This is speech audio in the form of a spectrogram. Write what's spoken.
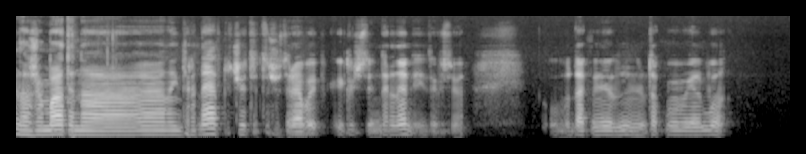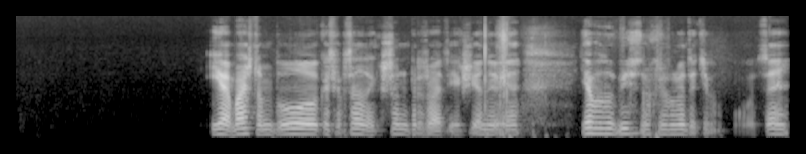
нажимати на, на інтернет, включити те, що треба, і виключити інтернет і так все. Так не, не так не було. Я бачу, там було якась написано, якщо не переживати, якщо я не. Я, я буду більше трохи розмовляти, типу, це.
